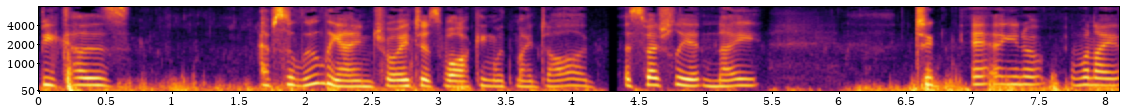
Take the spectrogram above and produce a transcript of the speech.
because absolutely I enjoy just walking with my dog, especially at night. To uh, you know, when I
